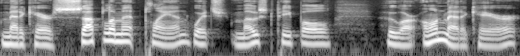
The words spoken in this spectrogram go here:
Medicare supplement plan, which most people who are on Medicare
